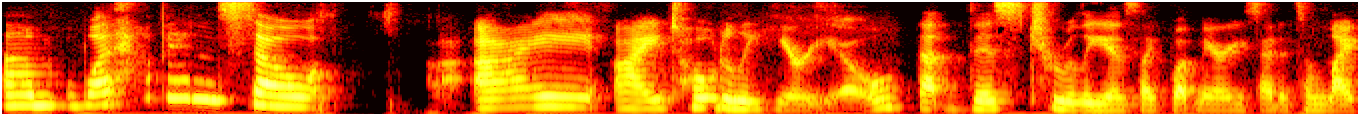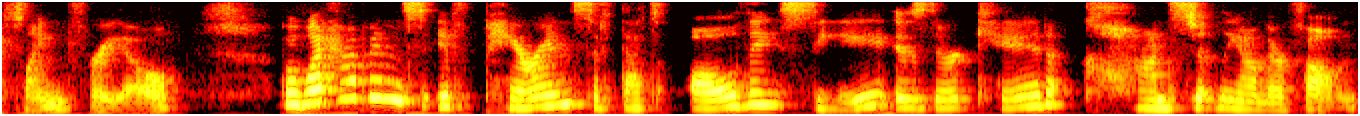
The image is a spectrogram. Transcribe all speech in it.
Um, what happens? So I I totally hear you that this truly is like what Mary said, it's a lifeline for you. But what happens if parents, if that's all they see is their kid constantly on their phone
